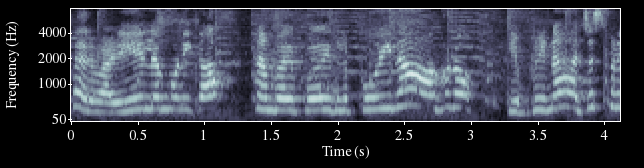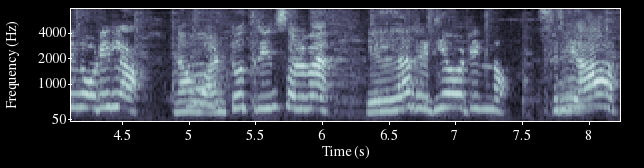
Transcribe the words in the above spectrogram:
வேற வழியே இல்ல மோனிகா. நம்ம இப்போ இதுல போய் தான் ஆகணும். எப்படின்னா அட்ஜஸ்ட் பண்ணி ஓடிடலாம். நான் ஒன் டூ த்ரீன்னு சொல்லுவேன். எல்லாம் ரெடியா ஓடிடணும். சரியா.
